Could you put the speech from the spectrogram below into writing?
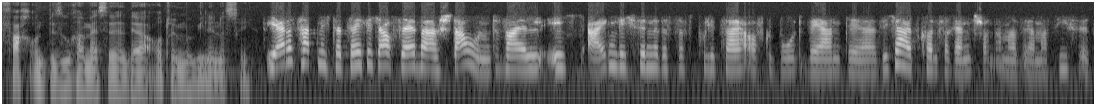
Fach- und Besuchermesse der Automobilindustrie. Ja, das hat mich tatsächlich auch selber erstaunt, weil ich eigentlich finde, dass das Polizeiaufgebot während der Sicherheitskonferenz schon immer sehr massiv ist.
